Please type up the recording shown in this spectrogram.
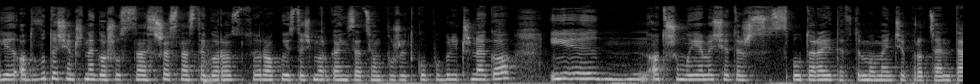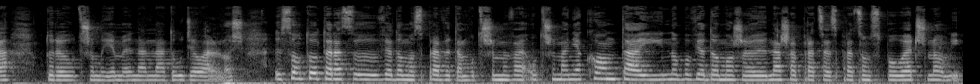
je- od 2016 ro- roku jesteśmy organizacją pożytku publicznego i e, otrzymujemy się też z półtorej w tym momencie procenta, które utrzymujemy na, na tą działalność. Są to teraz e, wiadomo sprawy tam utrzymywa, utrzymania konta i no bo wiadomo, że nasza praca jest pracą społeczną i,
